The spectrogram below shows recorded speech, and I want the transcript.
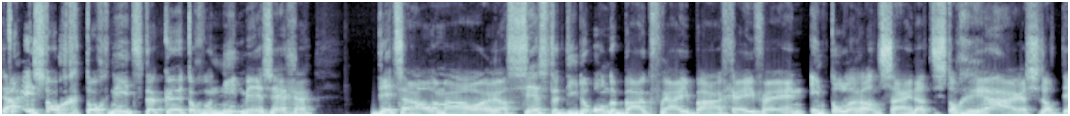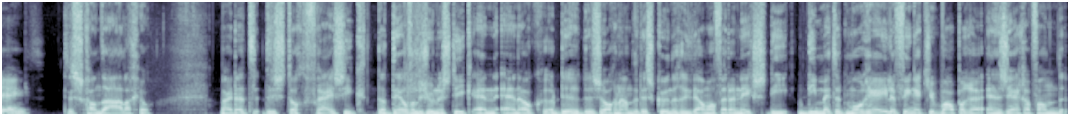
Dat is toch, toch niet, dan kun je toch nog niet meer zeggen. Dit zijn allemaal racisten die de onderbuik vrije baan geven en intolerant zijn. Dat is toch raar als je dat denkt? Het is schandalig, joh. Maar dat is toch vrij ziek. Dat deel van de journalistiek en, en ook de, de zogenaamde deskundigen, die allemaal verder niks, die, die met het morele vingertje wapperen en zeggen van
